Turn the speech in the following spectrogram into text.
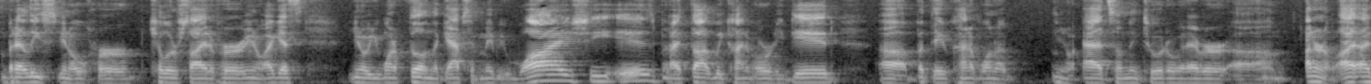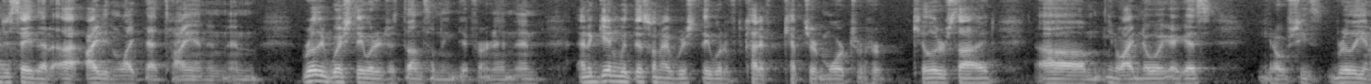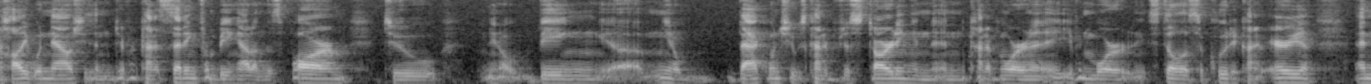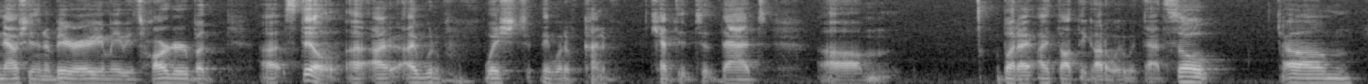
but at least you know her killer side of her you know i guess you know you want to fill in the gaps and maybe why she is but i thought we kind of already did uh, but they kind of want to you know add something to it or whatever um, i don't know I, I just say that I, I didn't like that tie-in and, and really wish they would have just done something different and and and again with this one i wish they would have kind of kept her more to her killer side um, you know i know i guess you know, she's really in Hollywood now. She's in a different kind of setting from being out on this farm to, you know, being, uh, you know, back when she was kind of just starting and, and kind of more in a, even more, still a secluded kind of area. And now she's in a bigger area. Maybe it's harder, but uh, still, uh, I, I would have wished they would have kind of kept it to that. Um, but I, I thought they got away with that. So, um,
